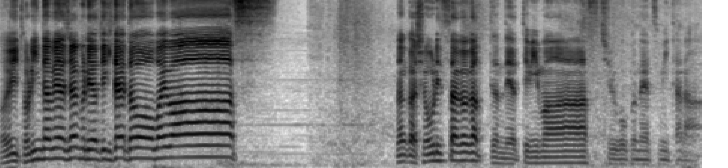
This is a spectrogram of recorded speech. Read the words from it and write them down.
はい、トリンダメアジャングルやっていきたいと思います。なんか勝率高かったんでやってみます。中国のやつ見たら。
